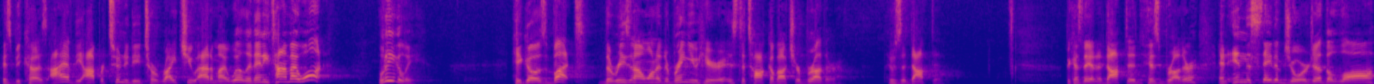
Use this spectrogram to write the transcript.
is because I have the opportunity to write you out of my will at any time I want, legally. He goes, But the reason I wanted to bring you here is to talk about your brother who's adopted because they had adopted his brother. And in the state of Georgia, the law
